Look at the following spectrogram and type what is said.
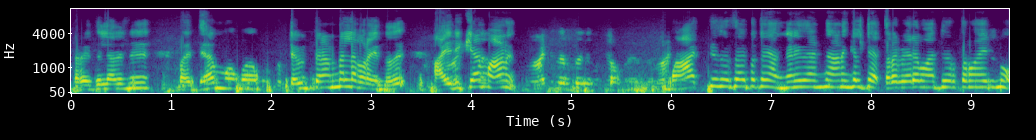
കാരണം ഇതിൽ അതിന് അദ്ദേഹം കുറ്റവിമുക്തനാണെന്നല്ല പറയുന്നത്. ആയിരിക്കാം ആണ്. മാറ്റി നിർത്താൻ അങ്ങനെ തന്നെയാണെങ്കിൽ എത്ര പേരെ മാറ്റി നിർത്തണമായിരുന്നു?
